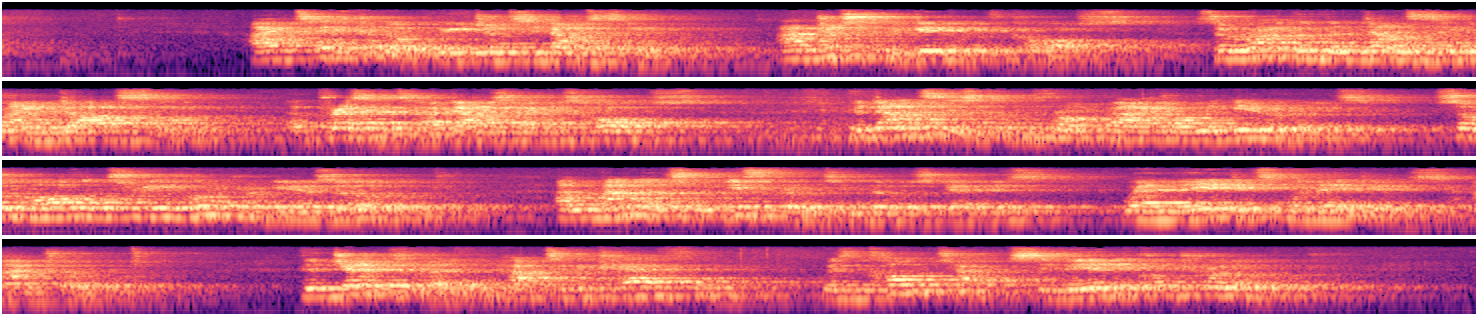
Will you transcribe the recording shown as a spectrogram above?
I've taken up Regency dancing. I'm just a beginner, of course, so rather than dancing like Darcy, at present I dance like his horse. The dances come from bygone eras, some more than 300 years old, and manners were different in those days, where ladies were ladies, I'm told. The gentleman had to be careful, with contact severely controlled.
